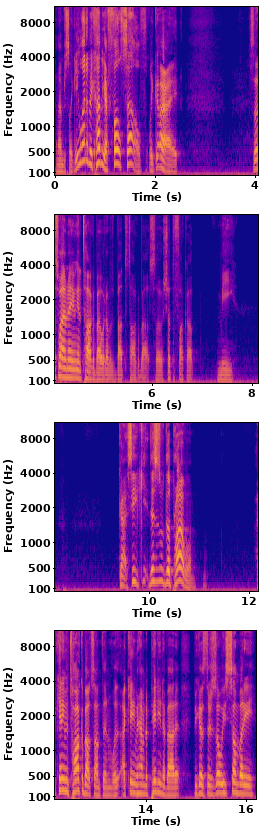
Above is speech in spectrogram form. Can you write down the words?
And i'm just like you want to become your full self. Like all right. So that's why i'm not even going to talk about what i'm about to talk about. So shut the fuck up. Me guys see this is the problem i can't even talk about something with i can't even have an opinion about it because there's always somebody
